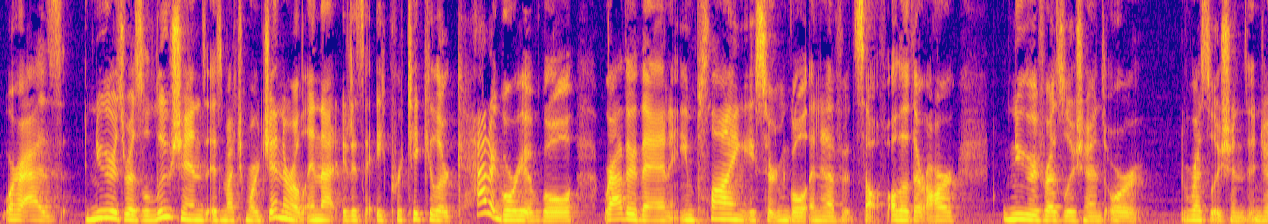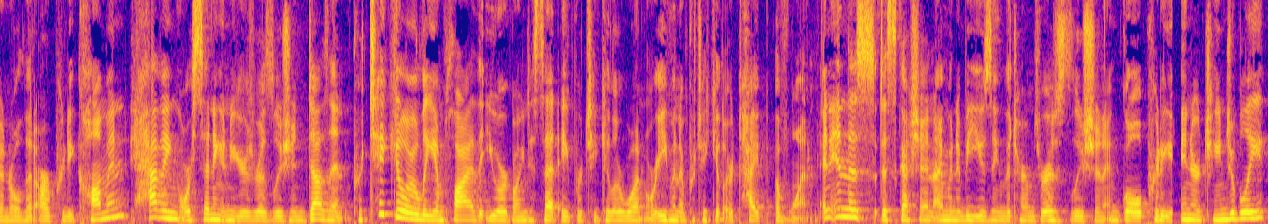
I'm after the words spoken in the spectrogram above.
Whereas New Year's resolutions is much more general in that it is a particular category of goal rather than implying a certain goal in and of itself. Although there are New Year's resolutions or resolutions in general that are pretty common. Having or setting a New Year's resolution doesn't particularly imply that you are going to set a particular one or even a particular type of one. And in this discussion, I'm going to be using the terms resolution and goal pretty interchangeably.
